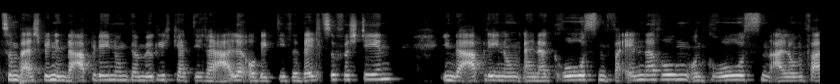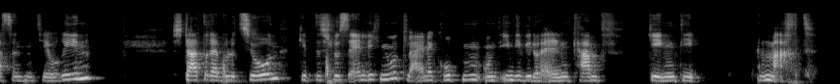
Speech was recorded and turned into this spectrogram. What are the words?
Zum Beispiel in der Ablehnung der Möglichkeit, die reale, objektive Welt zu verstehen, in der Ablehnung einer großen Veränderung und großen, allumfassenden Theorien. Statt Revolution gibt es schlussendlich nur kleine Gruppen und individuellen Kampf gegen die Macht.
